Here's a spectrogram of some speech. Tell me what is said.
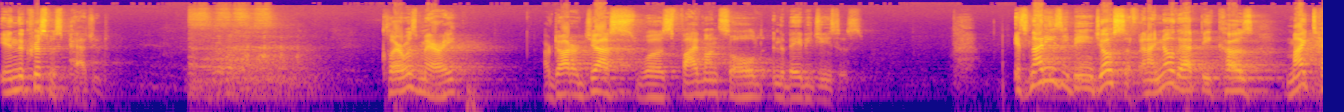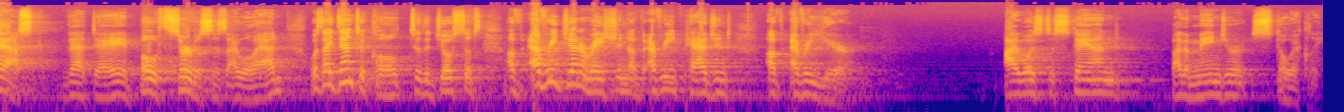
in the Christmas pageant. Claire was Mary. Our daughter Jess was five months old, and the baby Jesus. It's not easy being Joseph, and I know that because my task that day, at both services, I will add, was identical to the Josephs of every generation, of every pageant, of every year. I was to stand by the manger stoically,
